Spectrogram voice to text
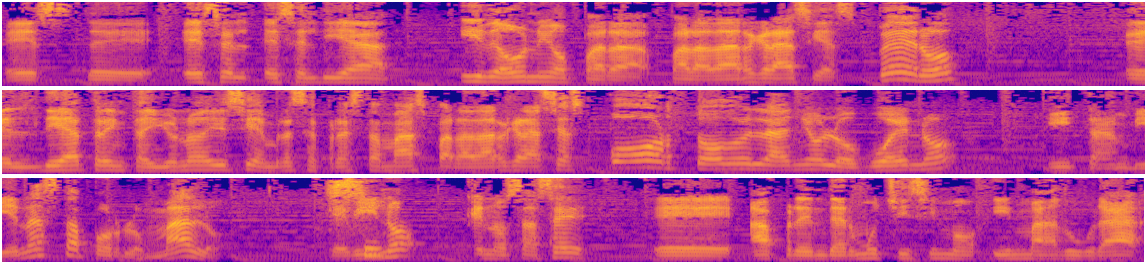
este, es el, es el día idóneo para, para dar gracias. Pero el día 31 de diciembre se presta más para dar gracias por todo el año, lo bueno y también hasta por lo malo que vino, que nos hace eh, aprender muchísimo y madurar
